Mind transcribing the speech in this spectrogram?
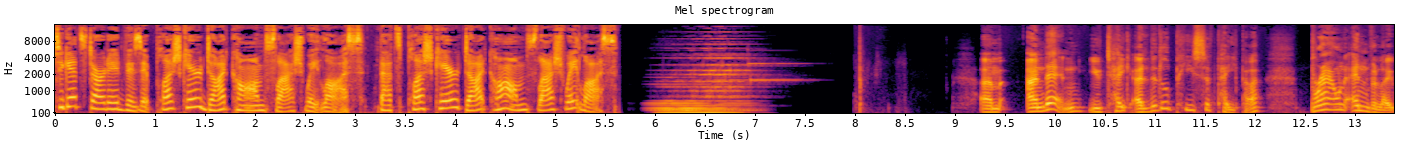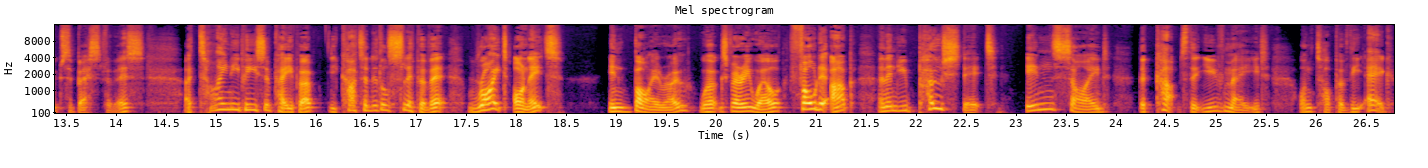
To get started, visit plushcare.com slash weight loss. That's plushcare.com slash weight loss. Um, and then you take a little piece of paper, brown envelopes are best for this, a tiny piece of paper, you cut a little slip of it, write on it in biro, works very well, fold it up, and then you post it inside the cut that you've made on top of the egg.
